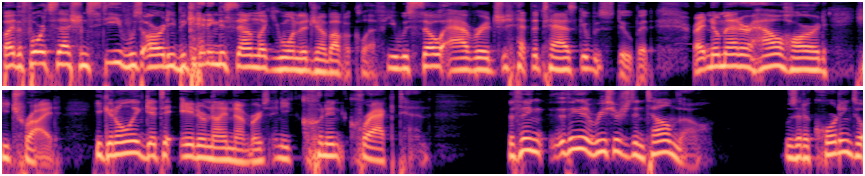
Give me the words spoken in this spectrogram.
By the fourth session, Steve was already beginning to sound like he wanted to jump off a cliff. He was so average at the task, it was stupid, right? No matter how hard he tried, he could only get to eight or nine numbers, and he couldn't crack ten. The thing, the thing that researchers didn't tell him though, was that according to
